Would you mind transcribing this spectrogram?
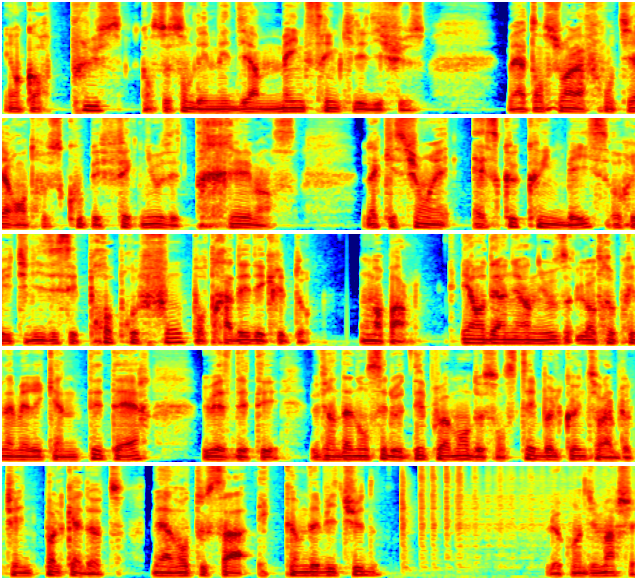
et encore plus quand ce sont des médias mainstream qui les diffusent. Mais attention à la frontière entre scoop et fake news est très mince. La question est, est-ce que Coinbase aurait utilisé ses propres fonds pour trader des cryptos? On en parle. Et en dernière news, l'entreprise américaine Tether, USDT, vient d'annoncer le déploiement de son stablecoin sur la blockchain Polkadot. Mais avant tout ça, et comme d'habitude, le coin du marché.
